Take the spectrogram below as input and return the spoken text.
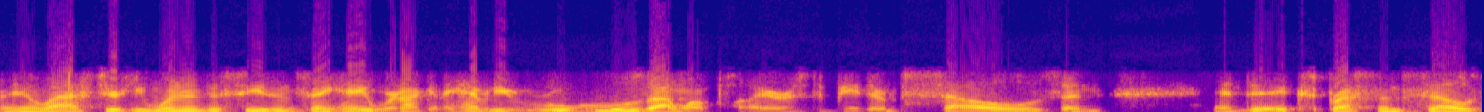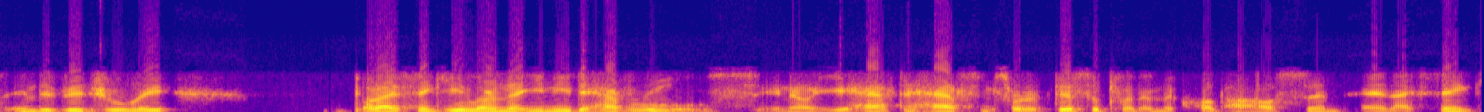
you know, last year he went into the season saying, "Hey, we're not going to have any rules. I want players to be themselves and and to express themselves individually." But I think he learned that you need to have rules. You know, you have to have some sort of discipline in the clubhouse, and and I think,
